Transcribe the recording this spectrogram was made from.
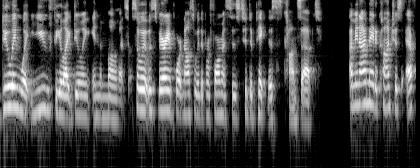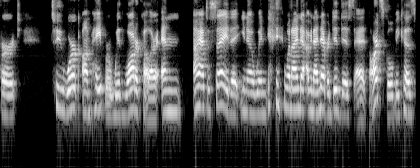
doing what you feel like doing in the moment. So it was very important also with the performances to depict this concept. I mean, I made a conscious effort to work on paper with watercolor and I have to say that you know when when I know I mean I never did this at art school because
